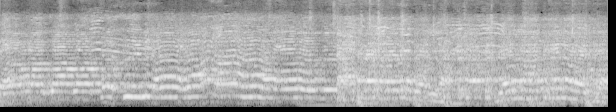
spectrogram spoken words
जावा जावा बसल्या हात नाही लावायचा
